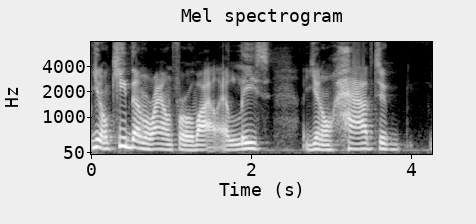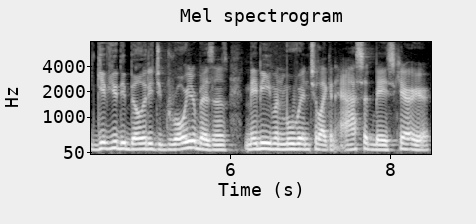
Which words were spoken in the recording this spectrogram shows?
you know, keep them around for a while. At least, you know, have to give you the ability to grow your business, maybe even move into like an asset-based carrier,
